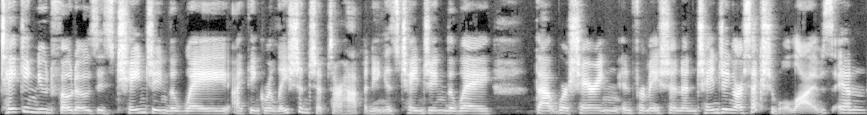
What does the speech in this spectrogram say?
taking nude photos is changing the way I think relationships are happening, is changing the way that we're sharing information and changing our sexual lives. And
